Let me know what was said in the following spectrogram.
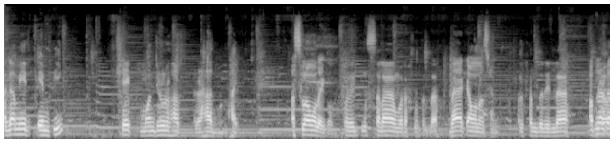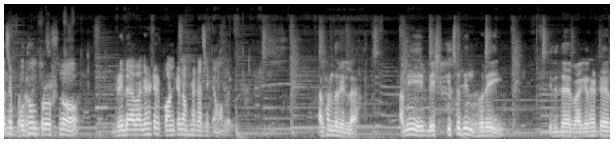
আগামীর এমপি শেখ মঞ্জুরুল হক রাহাত ভাই। আসসালামু আলাইকুম। ওয়ালাইকুম আসসালাম রহমতুল্লাহ। ভাইয়া কেমন আছেন? আলহামদুলিল্লাহ। আপনার কাছে প্রথম প্রশ্ন হৃদয় বাগেরহাটের কন্টেন্ট আপনার কাছে কেমন লাগে? আলহামদুলিল্লাহ। আমি বেশ কিছুদিন ধরেই হৃদয় বাগেরহাটের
